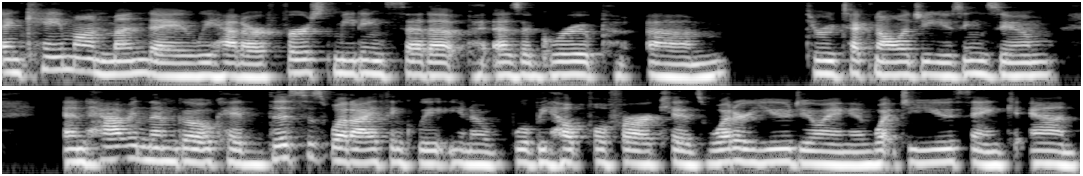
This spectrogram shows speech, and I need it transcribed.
And came on Monday. We had our first meeting set up as a group um, through technology using Zoom, and having them go, "Okay, this is what I think we, you know, will be helpful for our kids. What are you doing, and what do you think?" And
